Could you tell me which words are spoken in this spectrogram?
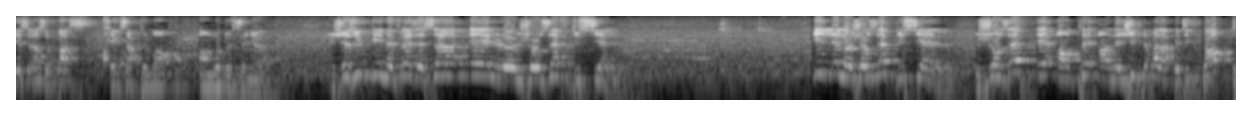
Et cela se passe exactement en notre Seigneur. Jésus-Christ, mes frères et sœurs, est le Joseph du ciel. Il est le Joseph du ciel. Joseph est entré en Égypte par la petite porte.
